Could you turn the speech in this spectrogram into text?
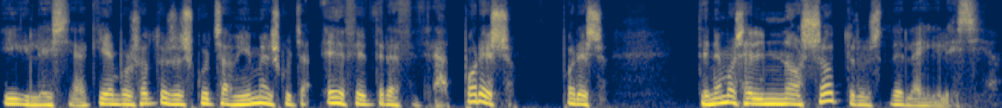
iglesia. Quien vosotros escucha a mí me escucha, etcétera, etcétera. Por eso, por eso, tenemos el nosotros de la iglesia.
